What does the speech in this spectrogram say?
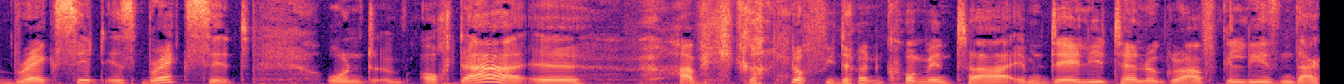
Brexit ist Brexit. Und äh, auch da äh, habe ich gerade noch wieder einen Kommentar im Daily Telegraph gelesen. Da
